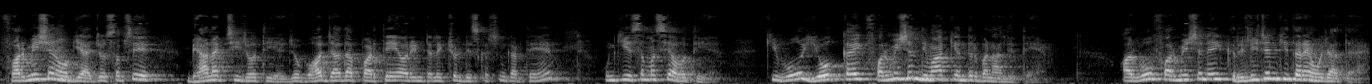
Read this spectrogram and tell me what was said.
फॉर्मेशन हो गया, जो सबसे भयानक चीज़ होती है, जो बहुत ज़्यादा पढ़ते हैं और इंटेलेक्चुअल डिस्कशन करते हैं, उनकी ये समस्या होती है कि वो योग का एक फॉर्मेशन दिमाग के अंदर बना लेते हैं। और वो फॉर्मेशन एक रिलीजन की तरह हो जाता है।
